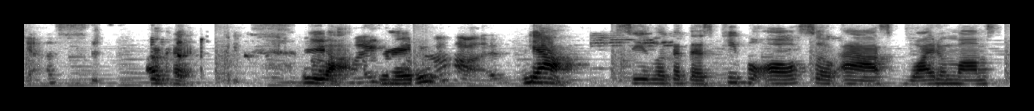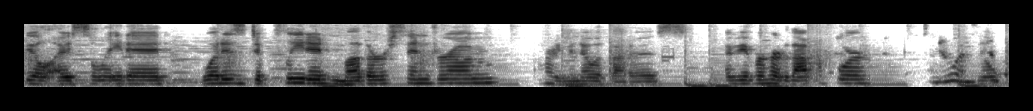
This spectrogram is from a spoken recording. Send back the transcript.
Yes. Okay. Yeah. Oh my right? God. Yeah. See, look at this. People also ask, why do moms feel isolated? What is depleted mother syndrome? I don't even know what that is. Have you ever heard of that before? No one. Nope.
